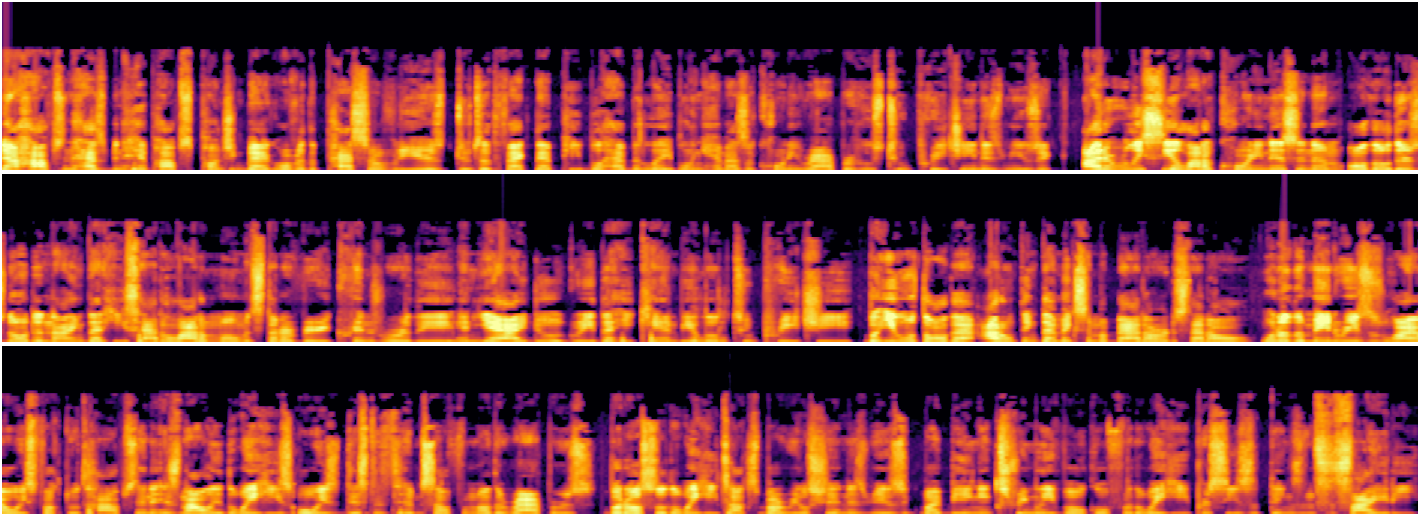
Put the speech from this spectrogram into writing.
Now, Hopsin has been hip hop's punching bag over the past several years due to the fact that people have been labeling him as a corny rapper who's too preachy in his music. I don't really see a lot of corniness in him, although there's no denying that he's had a lot of moments that are very cringeworthy. And yeah, I do agree that he can be a little too preachy, but even with all that, I don't think that makes him a bad artist at all. One of the main reasons why I always fucked with Hopsin is not only the way he's always distanced himself from other rappers, but also the way he talks about real shit in his music by being extremely vocal for the way he perceives the things in society.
